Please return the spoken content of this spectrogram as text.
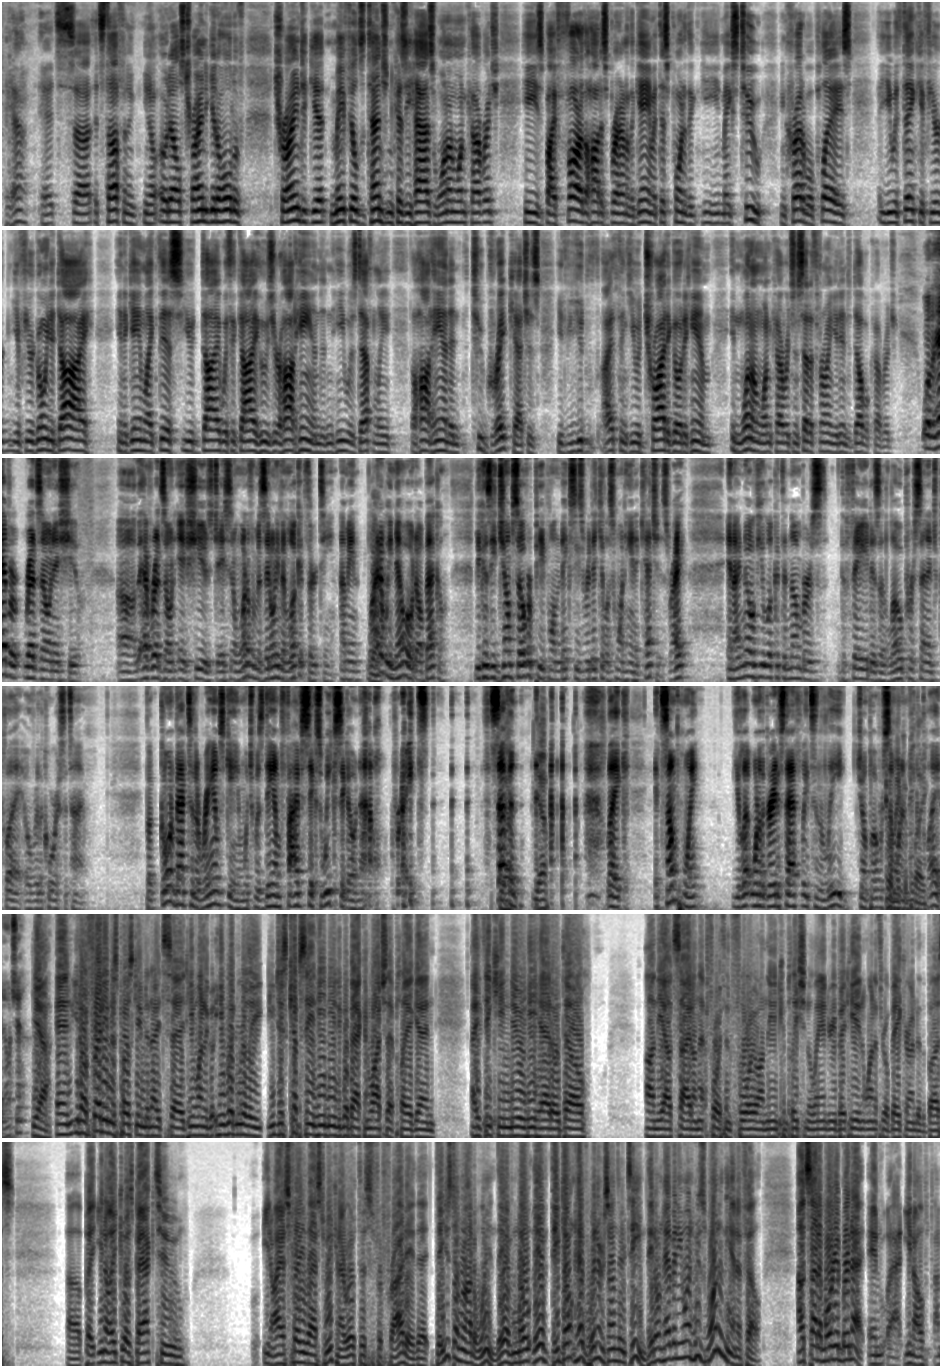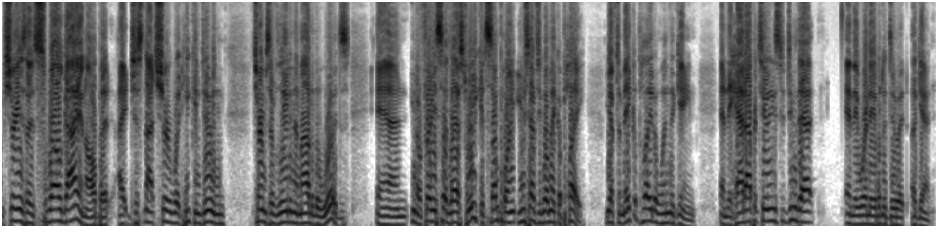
Yeah, it's uh, it's tough, and you know Odell's trying to get a hold of, trying to get Mayfield's attention because he has one-on-one coverage. He's by far the hottest Brown in the game at this point. Of the, he makes two incredible plays. You would think if you're if you're going to die in a game like this, you'd die with a guy who's your hot hand, and he was definitely the hot hand and two great catches. You'd, you'd I think you would try to go to him in one-on-one coverage instead of throwing it into double coverage. Well, they have a red zone issue. Uh, they have red zone issues, Jason. And one of them is they don't even look at 13. I mean, why do we know Odell Beckham? Because he jumps over people and makes these ridiculous one handed catches, right? And I know if you look at the numbers, the fade is a low percentage play over the course of time. But going back to the Rams game, which was damn five, six weeks ago now, right? Seven. Yeah. Like, at some point, you let one of the greatest athletes in the league jump over someone make and a make a play. play, don't you? Yeah, and you know, Freddie in his post game tonight said he wanted to go. He wouldn't really. He just kept saying he needed to go back and watch that play again. I think he knew he had Odell on the outside on that fourth and four on the incompletion to Landry, but he didn't want to throw Baker under the bus. Uh, but you know, it goes back to. You know, I asked Freddie last week, and I wrote this for Friday that they just don't know how to win. They have no, they have, they don't have winners on their team. They don't have anyone who's won in the NFL outside of Morgan Burnett. And, uh, you know, I'm sure he's a swell guy and all, but I'm just not sure what he can do in terms of leading them out of the woods. And, you know, Freddie said last week at some point, you just have to go make a play. You have to make a play to win the game. And they had opportunities to do that, and they weren't able to do it again.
